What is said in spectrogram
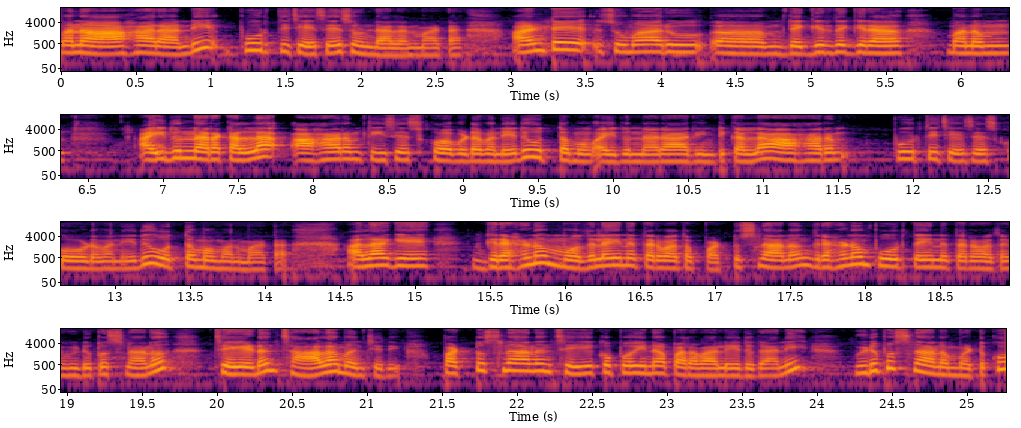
మన ఆహారాన్ని పూర్తి చేసేసి ఉండాలన్నమాట. అంటే సుమారు దగ్గర దగ్గర మనం ఐదున్నర కల్లా ఆహారం తీసేసుకోవడం అనేది ఉత్తమం. ఐదున్నర ఆరింటికల్లా ఆహారం పూర్తి చేసేసుకోవడం అనేది ఉత్తమం అనమాట అలాగే గ్రహణం మొదలైన తర్వాత పట్టు స్నానం గ్రహణం పూర్తయిన తర్వాత విడుపు స్నానం చేయడం చాలా మంచిది. పట్టు స్నానం చేయకపోయినా పర్వాలేదు కానీ విడుపు స్నానం మటుకు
